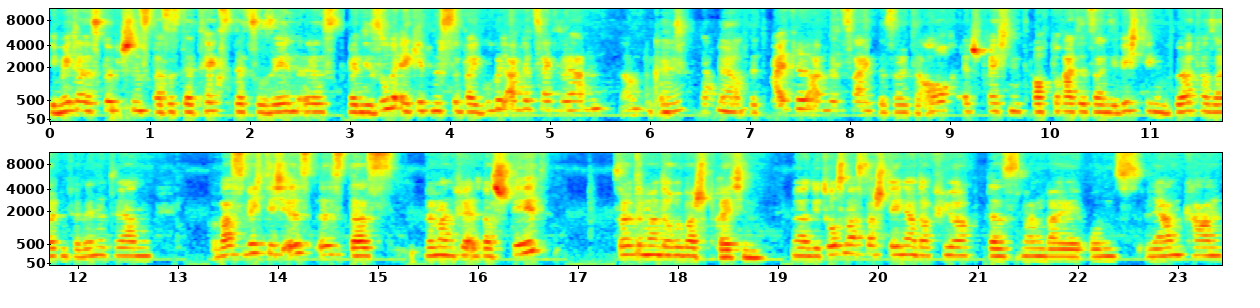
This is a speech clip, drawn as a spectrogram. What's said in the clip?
Die Meta-Descriptions, das ist der Text, der zu sehen ist, wenn die Suchergebnisse bei Google angezeigt werden. Ne? Okay. Und da wird ja. auch der Titel angezeigt. Das sollte auch entsprechend aufbereitet sein. Die wichtigen Wörter sollten verwendet werden. Was wichtig ist, ist, dass wenn man für etwas steht, sollte man darüber sprechen. Die Toastmaster stehen ja dafür, dass man bei uns lernen kann,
